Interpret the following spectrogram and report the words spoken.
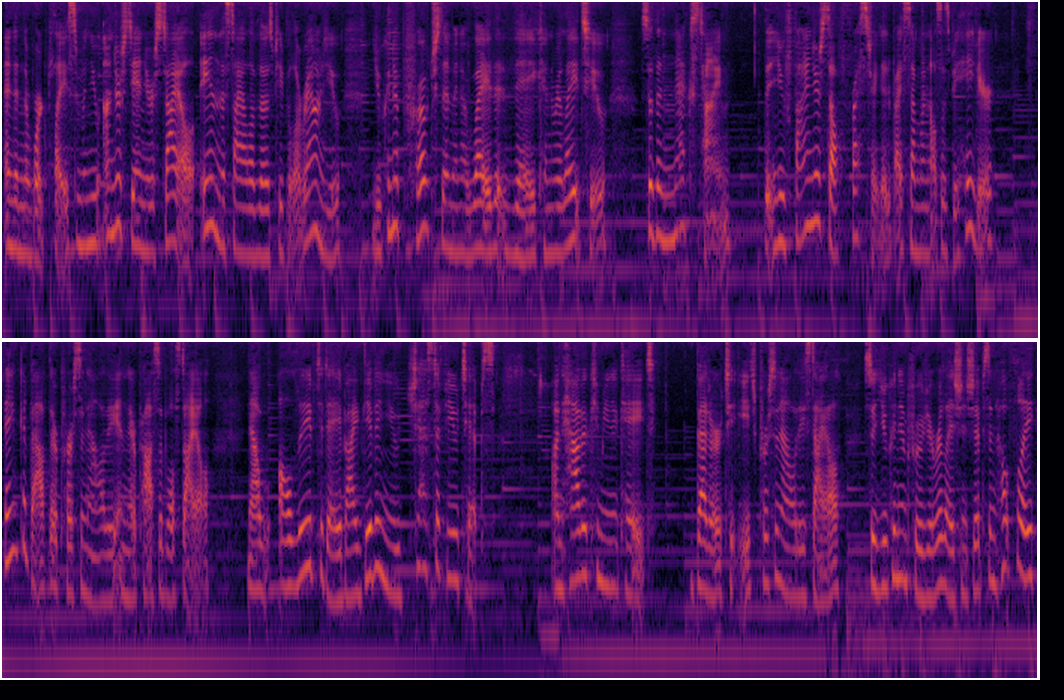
and in the workplace. When you understand your style and the style of those people around you, you can approach them in a way that they can relate to. So the next time that you find yourself frustrated by someone else's behavior, think about their personality and their possible style. Now, I'll leave today by giving you just a few tips on how to communicate better to each personality style so you can improve your relationships and hopefully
